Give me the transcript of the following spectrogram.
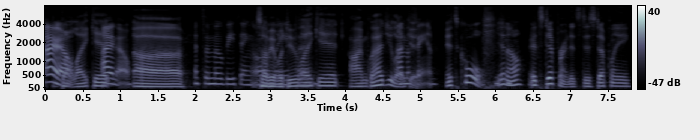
I know don't like it. I know Uh, it's a movie thing. some people only, do but like it. I'm glad you like it. I'm a it. fan. It's cool. You know, it's different. It's just definitely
